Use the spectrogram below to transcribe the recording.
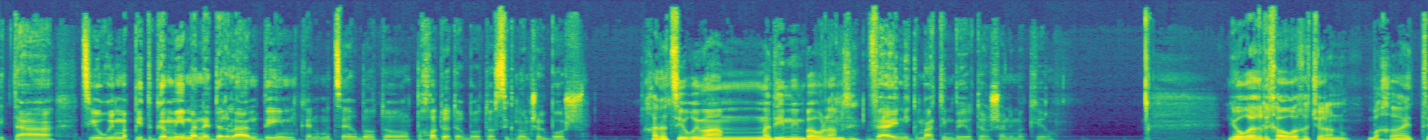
את הציור עם הפתגמים הנדרלנדים. כן, הוא מצייר באותו, פחות או יותר באותו סגנון של בוש. אחד הציורים המדהימים בעולם זה. והאניגמטיים ביותר שאני מכיר. ליאור ארליך, העורכת שלנו, בחרה את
